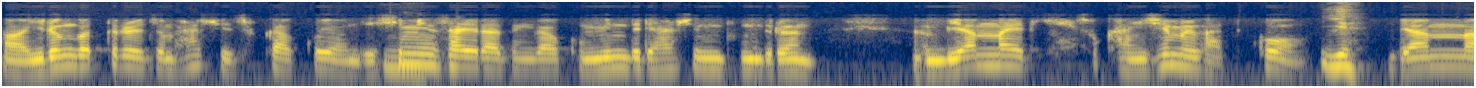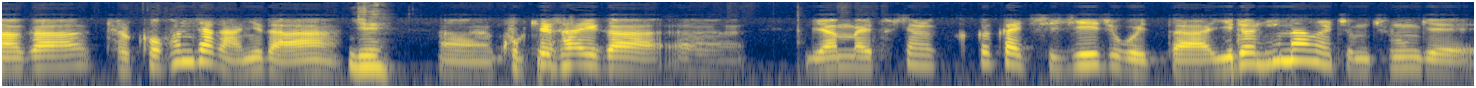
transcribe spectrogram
어, 이런 것들을 좀 할 수 있을 것 같고요. 이제 시민사회라든가 국민들이 할 수 있는 부분들은 미얀마에 계속 관심을 갖고 예. 미얀마가 결코 혼자가 아니다. 예. 어, 국제사회가 어, 미얀마의 투쟁을 끝까지 지지해주고 있다. 이런 희망을 좀 주는 게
